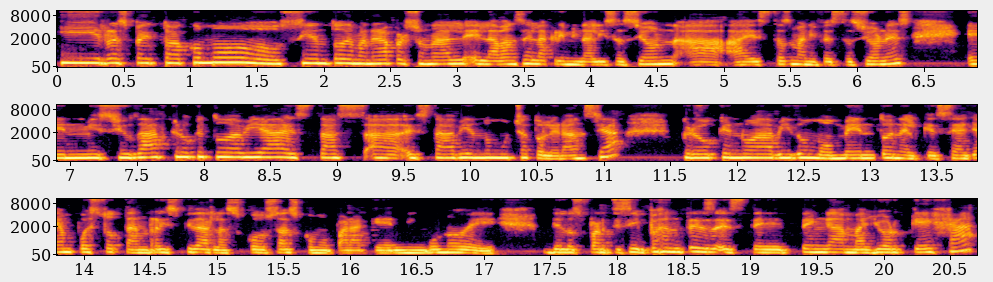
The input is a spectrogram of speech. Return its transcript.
Y respecto a cómo siento de manera personal el avance de la criminalización a, estas manifestaciones, en mi ciudad creo que todavía estás, ah, está habiendo mucha tolerancia. Creo que no ha habido momento en el que se hayan puesto tan ríspidas las cosas como para que ninguno de, de los participantes este, tenga mayor queja.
